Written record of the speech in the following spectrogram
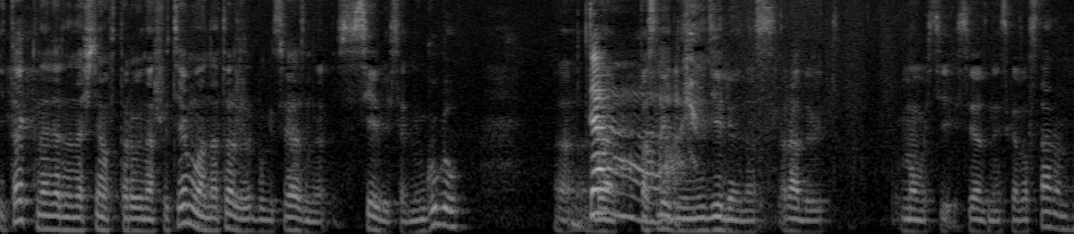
Итак, наверное, начнем вторую нашу тему. Она тоже будет связана с сервисами Google. Э, Да. Последние недели у нас радуют новости, связанные с Казахстаном.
